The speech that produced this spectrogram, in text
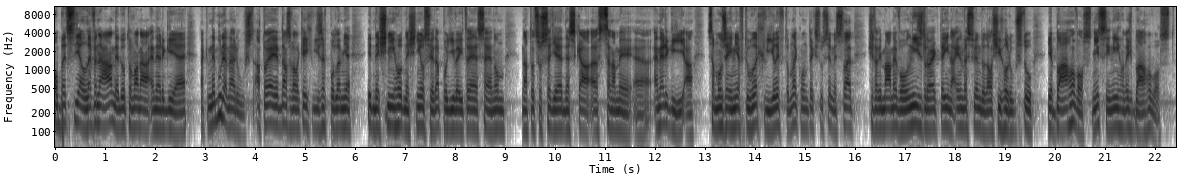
obecně levná, nedotovaná energie, tak nebudeme růst. A to je jedna z velkých výzev podle mě i dnešního, dnešního světa. Podívejte se jenom na to, co se děje dneska s cenami energií. A samozřejmě v tuhle chvíli, v tomhle kontextu si myslet, že tady máme volný zdroje, který nainvestujeme do dalšího růstu, je bláhovost. Nic jiného než bláhovost.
